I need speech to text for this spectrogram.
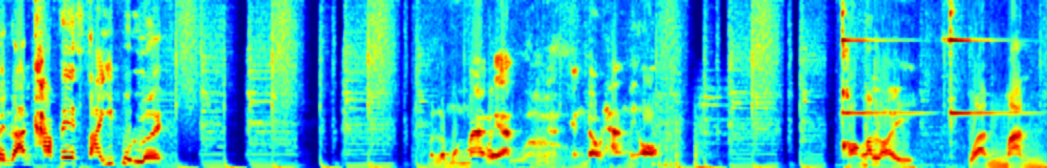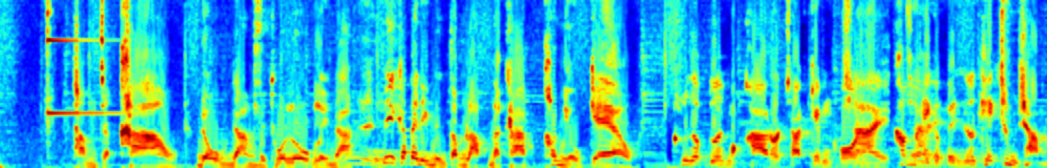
เป็นร้านคาเฟ่สไตล์ญี่ปุ่นเลย มันละมุนมากเลยอะ ยังเดาทางไม่ออก ของอร่อย หวานมันทำจากข้าว โด่งดังไปทั่วโลกเลยนะ นี่ก็เป็นอีกหนึ่งตำรับนะครับข้าวเหนียวแก้ว เคลือบด้วยมอคค่ารสชาติเข้มข้นข้างในก็เป็นเนื้อเค้กช่ำ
